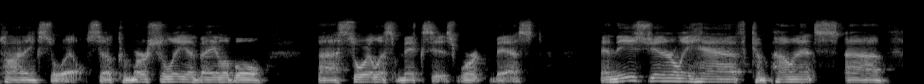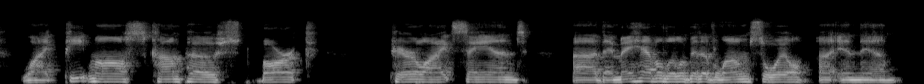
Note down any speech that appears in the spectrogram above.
potting soil. So commercially available uh, soilless mixes work best. And these generally have components uh, like peat moss, compost, bark, perlite, sand. Uh, they may have a little bit of loam soil uh, in them.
